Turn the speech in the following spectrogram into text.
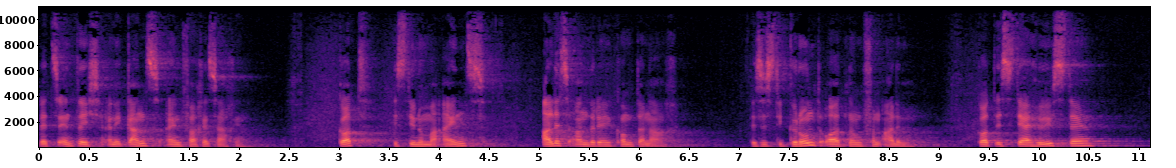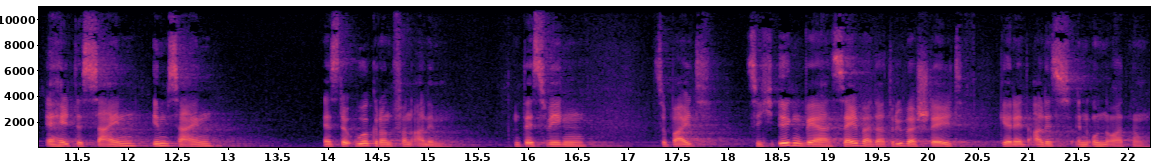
letztendlich eine ganz einfache Sache. Gott ist die Nummer eins, alles andere kommt danach. Das ist die Grundordnung von allem. Gott ist der Höchste, er hält das Sein im Sein, er ist der Urgrund von allem. Und deswegen, sobald sich irgendwer selber darüber stellt, gerät alles in Unordnung.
